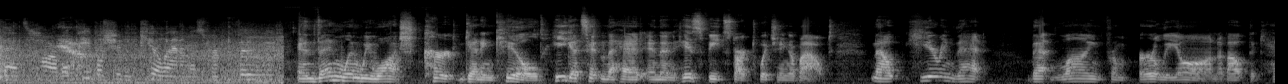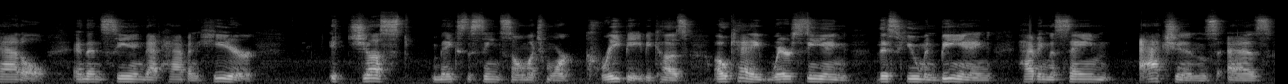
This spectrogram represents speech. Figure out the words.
that's horrible. Yeah. People shouldn't kill animals for food. And then when we watch Kurt getting killed, he gets hit in the head and then his feet start twitching about. Now, hearing that that line from early on about the cattle and then seeing that happen here, it just makes the scene so much more creepy because, okay, we're seeing this human being having the same actions as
